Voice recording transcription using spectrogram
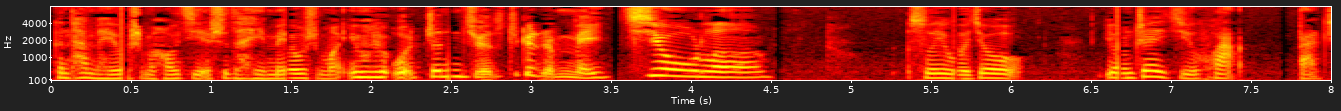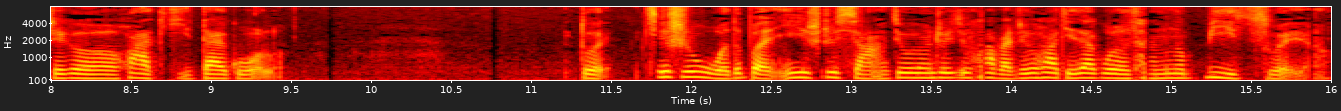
跟他没有什么好解释的，也没有什么，因为我真觉得这个人没救了。所以我就用这句话。把这个话题带过了。对，其实我的本意是想就用这句话把这个话题带过了，才能不能闭嘴啊？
